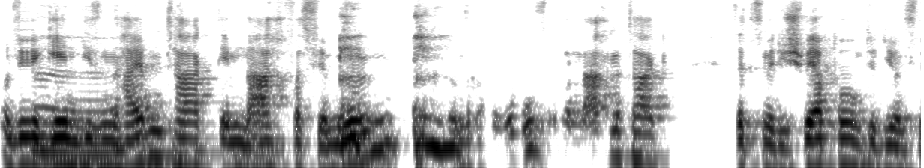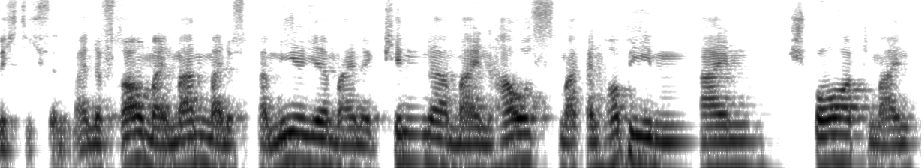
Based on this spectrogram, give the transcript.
und wir mhm. gehen diesen halben Tag dem nach, was wir mögen, unser Beruf. Und am Nachmittag setzen wir die Schwerpunkte, die uns wichtig sind. Meine Frau, mein Mann, meine Familie, meine Kinder, mein Haus, mein Hobby, mein Sport, mein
